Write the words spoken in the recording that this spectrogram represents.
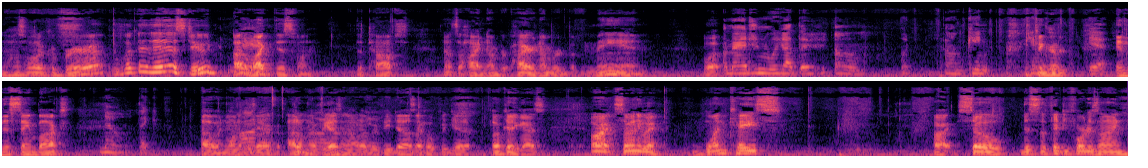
And Oswaldo Cabrera. Look at this, dude. I like this one. The Topps. That's a high number, higher numbered, but man, what Imagine we got the um, what um, King, King King Yeah. in this same box? No, like Oh, in one of those. I don't know if he has an auto, Yeah. but if he does, I hope we get it. Okay, guys. All right. So anyway, one case. All right. So this is the 54 design.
